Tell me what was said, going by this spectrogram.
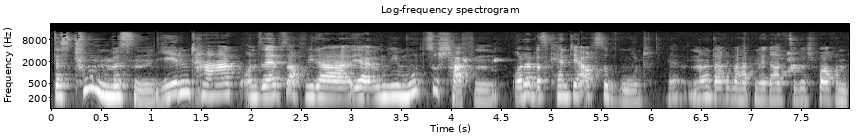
das tun müssen, jeden Tag und selbst auch wieder ja irgendwie Mut zu schaffen, oder? Das kennt ihr auch so gut. Ne? Darüber hatten wir gerade so gesprochen.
